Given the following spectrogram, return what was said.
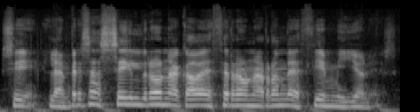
Sí, la empresa Saildrone acaba de cerrar una ronda de 100 millones.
